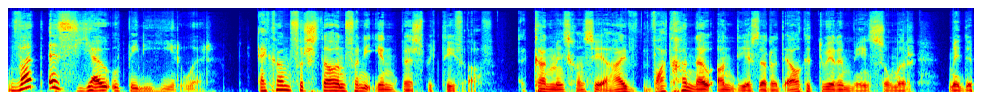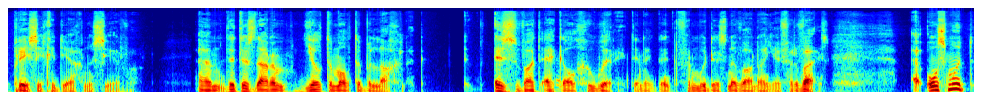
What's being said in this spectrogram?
Wat is jou opinie hieroor? Ek kan verstaan van die een perspektief af. Kan mens gaan sê, "Hy, wat gaan nou aan deesdae dat elke tweede mens sommer met depressie gediagnoseer word?" Ehm um, dit is daarom heeltemal te belaglik. Is wat ek al gehoor het en ek dink vermoed dis nou waarna jy verwys. Uh, ons moet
